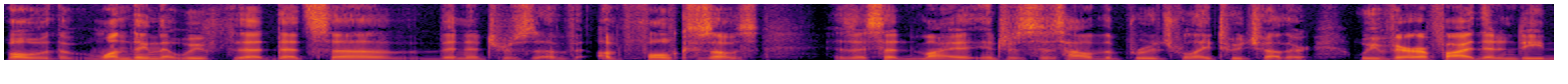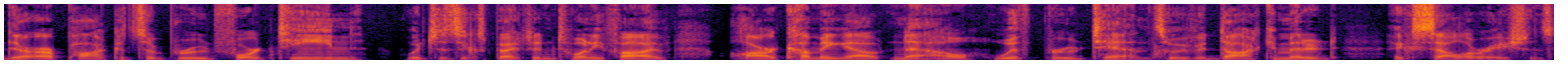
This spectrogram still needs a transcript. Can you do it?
Well, the one thing that we've that, that's uh, been interest of, of focus of, as I said, my interest is how the broods relate to each other. We verified that indeed there are pockets of brood 14, which is expected in 25, are coming out now with brood 10. So we've documented accelerations.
